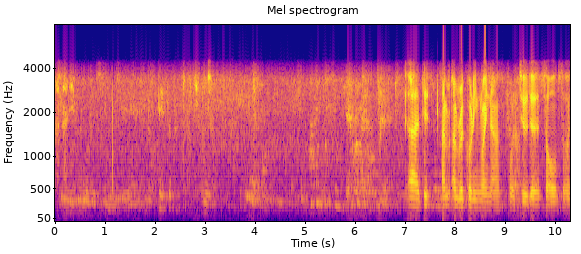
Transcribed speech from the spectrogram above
하나님. Uh, I'm I'm recording right now for to the soul, so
